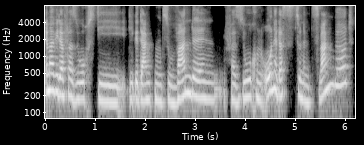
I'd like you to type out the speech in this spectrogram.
immer wieder versuchst, die, die Gedanken zu wandeln, versuchen, ohne dass es zu einem Zwang wird,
